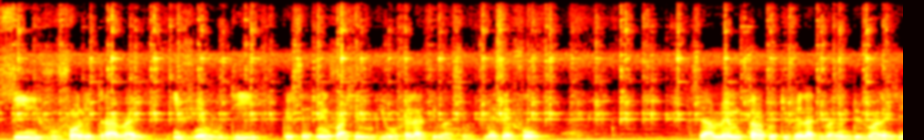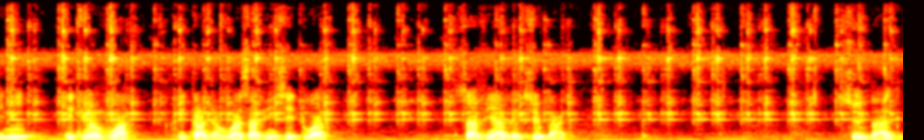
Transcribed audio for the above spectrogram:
si vous font le travail, ils viennent vous dire que c'est une fois chez vous qu'ils vont faire l'activation. Mais c'est faux. C'est en même temps que tu fais l'activation devant les génies et tu envoies. Et quand j'envoie, ça vient chez toi. Ça vient avec ce bac ce bag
